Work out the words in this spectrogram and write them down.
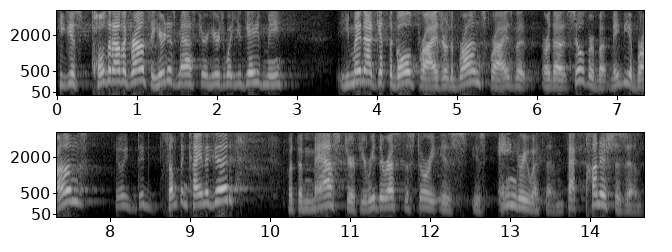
he just pulled it out of the ground said, Here it is, master. Here's what you gave me. He may not get the gold prize or the bronze prize, but, or the silver, but maybe a bronze. You know, he did something kind of good. But the master, if you read the rest of the story, is, is angry with him. In fact, punishes him.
